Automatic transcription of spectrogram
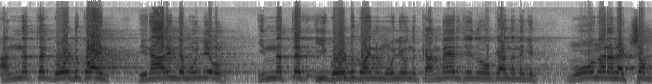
അന്നത്തെ ഗോൾഡ് കോയിൻ ദിനാറിന്റെ മൂല്യവും ഇന്നത്തെ ഈ ഗോൾഡ് കോയിന്റെ മൂല്യം ഒന്ന് കമ്പയർ ചെയ്ത് നോക്കുകയാണെന്നുണ്ടെങ്കിൽ മൂന്നര ലക്ഷം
